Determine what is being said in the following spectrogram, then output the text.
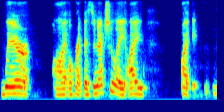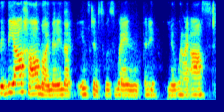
where I operate best. And actually, I, I, the, the aha moment in that instance was when, and you know, when I asked,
